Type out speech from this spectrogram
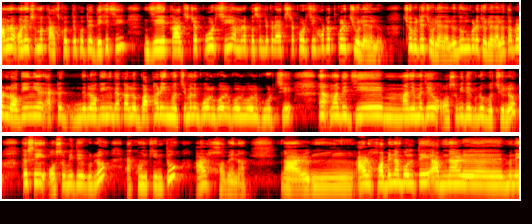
আমরা অনেক সময় কাজ করতে করতে দেখেছি যে কাজটা করছি, আমরা পার্সেন্টেকার অ্যাপসটা করছি, হঠাৎ করে চলে গেলো, ছবিটা চলে গেলো, দুম করে চলে গেলো, তারপরে লগিংয়ের একটা লগিং দেখাল বাফারিং হচ্ছে মানে গোল গোল গোল গোল ঘুরছে। হ্যাঁ আমাদের যে মাঝে মাঝে অসুবিধেগুলো হচ্ছিল, তো সেই অসুবিধেগুলো এখন কিন্তু আর হবে না। আর আর হবে না বলতে আপনার মানে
